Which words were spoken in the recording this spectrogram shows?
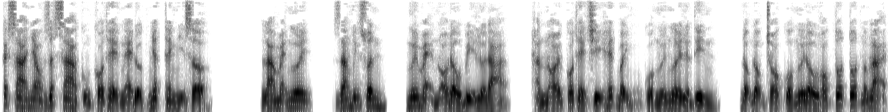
cách xa nhau rất xa cũng có thể nghe được nhất thanh nhị sở. Là mẹ ngươi, giang vĩnh xuân, ngươi mẹ nó đầu bị lừa đá hắn nói có thể trị hết bệnh của ngươi ngươi liền tin, động động chó của ngươi đầu góc tốt tốt ngắm lại,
